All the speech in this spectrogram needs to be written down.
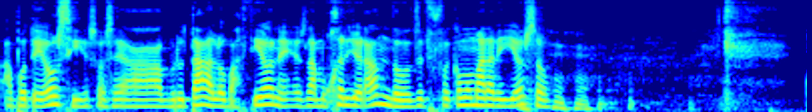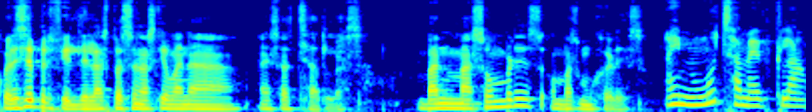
apoteosis, o sea, brutal, ovaciones, la mujer llorando, fue como maravilloso. ¿Cuál es el perfil de las personas que van a, a esas charlas? ¿Van más hombres o más mujeres? Hay mucha mezcla.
